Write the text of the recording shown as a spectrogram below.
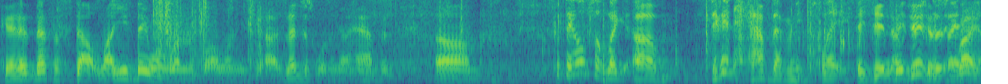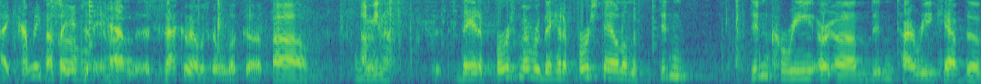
Okay, that, that's a stout line. You, they weren't running the ball on these guys. That just wasn't going to happen. Um, But they also like um, they didn't have that many plays. They didn't. They was just didn't, gonna- say- Like, like, how many That's plays did they have? up. Exactly what I was going to look up. I mean, They had a first. Remember, they had a first down on the didn't didn't Kareem or uh, didn't Tyreek have the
